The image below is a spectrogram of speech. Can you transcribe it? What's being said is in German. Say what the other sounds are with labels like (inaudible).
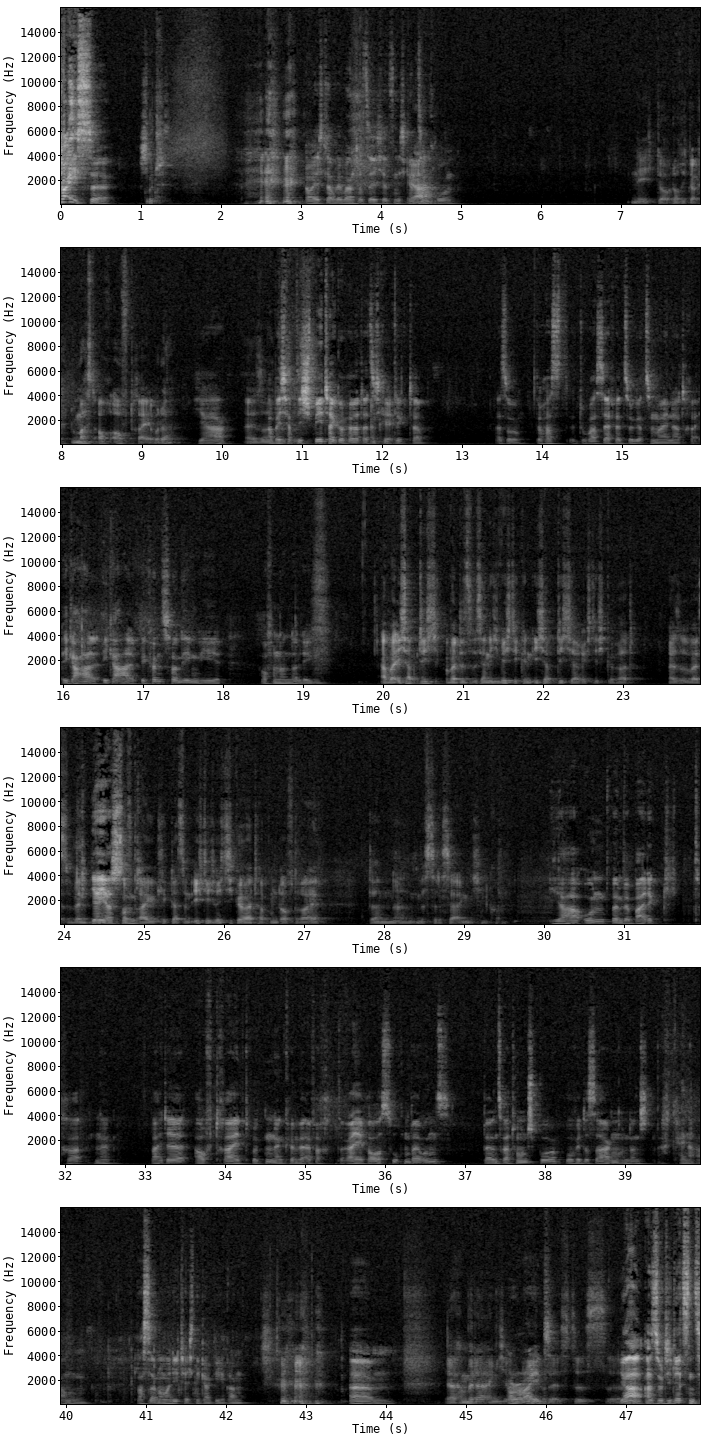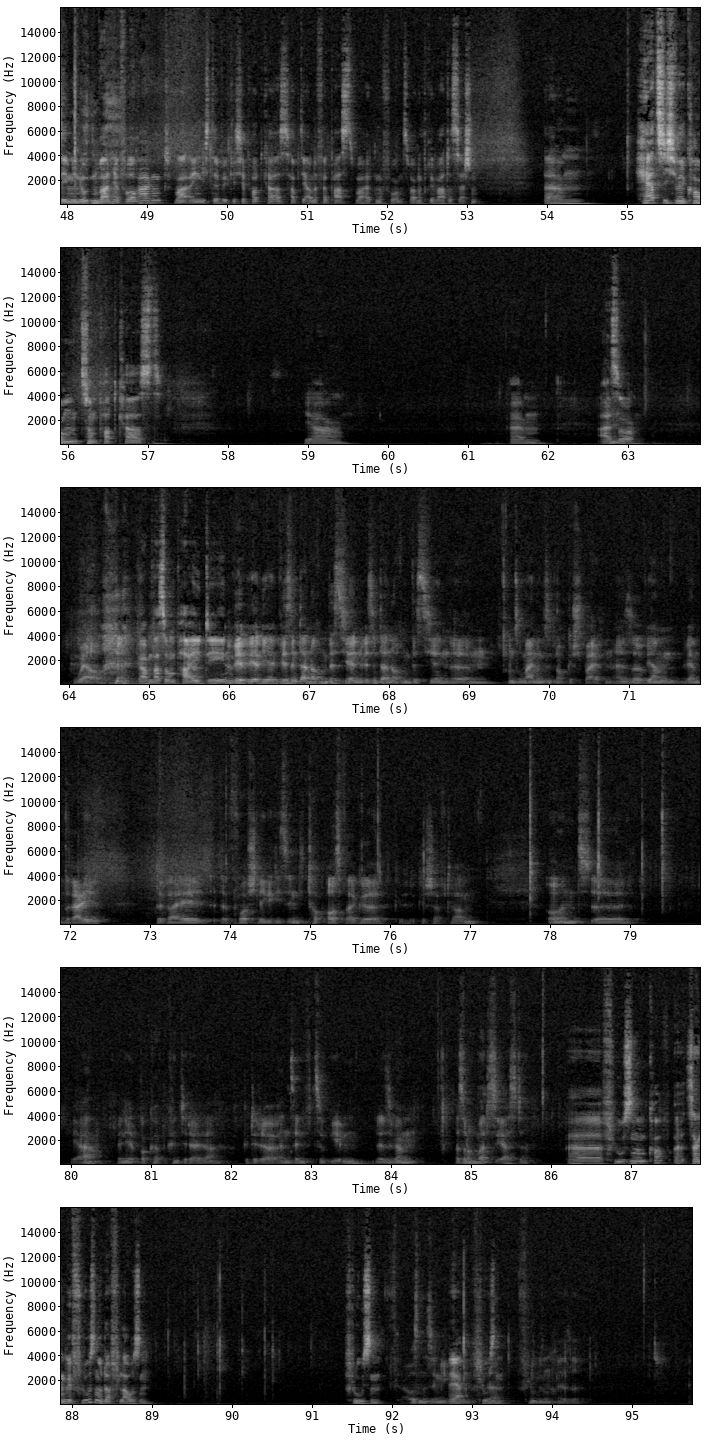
Scheiße! Gut. (laughs) Aber ich glaube, wir waren tatsächlich jetzt nicht ganz Ja. synchron. Nee, ich glaube doch, ich glaube. Du machst auch auf drei, oder? Ja, Also, aber ich habe dich später gehört, als ich Okay. geklickt habe. Also, du hast, du warst sehr verzögert zu meiner drei. Egal, egal. Wir können es dann irgendwie aufeinander legen. Aber ich habe dich, aber das ist ja nicht wichtig, denn ich habe dich ja richtig gehört. Also, weißt du, wenn Ja, du ja, auf stimmt. drei geklickt hast und ich dich richtig gehört habe und auf drei, dann äh, müsste das ja eigentlich hinkommen. Ja, und wenn wir beide, ne, beide auf drei drücken, dann können wir einfach drei raussuchen bei uns, bei unserer Tonspur, wo wir das sagen und dann, ach, keine Ahnung. Lass da nochmal die Technik AG ran. (laughs) ähm, Ja, haben wir da eigentlich Alright. Ist das. Äh, ja, also die letzten zehn Minuten waren hervorragend, war eigentlich der wirkliche Podcast, habt ihr alle verpasst, war halt nur für uns, war eine private Session. Ähm, herzlich willkommen zum Podcast. Ja. Ähm, also, Well. (laughs) wir haben da so ein paar Ja. Ideen. Wir, wir, wir, wir sind da noch ein bisschen, wir sind da noch ein bisschen, ähm, unsere Meinungen sind noch gespalten. Also wir haben, wir haben drei, drei äh, Vorschläge, die es in die Top-Auswahl ge, ge, geschafft haben. Und äh, ja, wenn ihr Bock habt, könnt ihr da, könnt ihr da einen Senf zugeben. Also wir haben, war nochmal das erste? Äh, Flusen im Kopf. Äh, sagen wir Flusen oder Flausen? Flusen. Flausen ist irgendwie Ja, komisch, Flusen. Oder? Flusen, also.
